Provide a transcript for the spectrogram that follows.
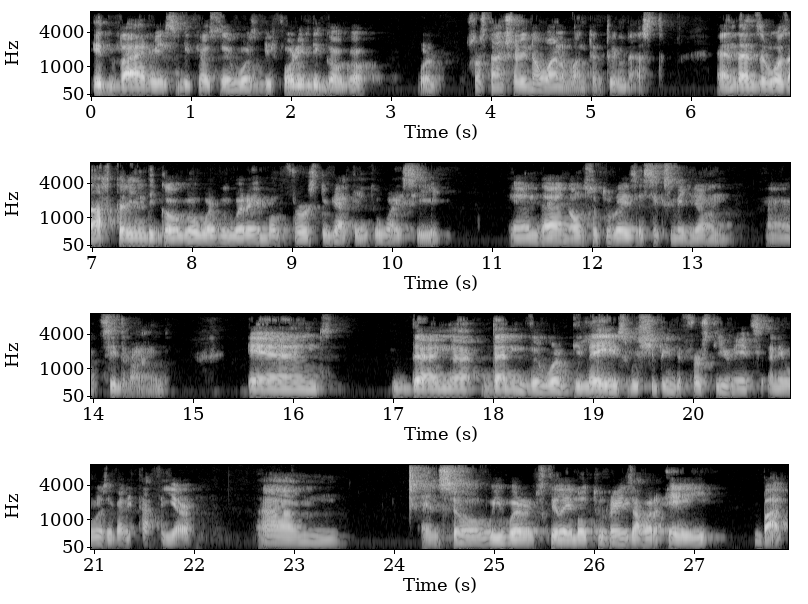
it varies because it was before Indiegogo, where substantially no one wanted to invest. And then there was after Indiegogo, where we were able first to get into YC and then also to raise a 6 million uh, seed round. And then, uh, then there were delays with shipping the first units, and it was a very tough year. Um, and so we were still able to raise our A, but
